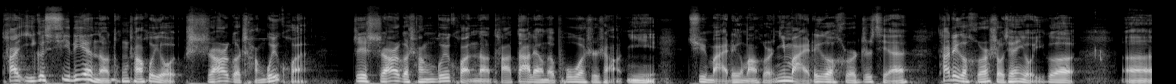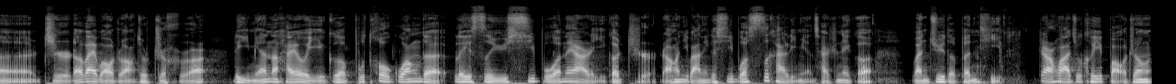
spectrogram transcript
它一个系列呢通常会有十二个常规款。这十二个常规款呢，它大量的铺货市场，你去买这个盲盒。你买这个盒之前，它这个盒首先有一个呃纸的外包装，就是纸盒，里面呢还有一个不透光的类似于锡箔那样的一个纸，然后你把那个锡箔撕开，里面才是那个玩具的本体。这样的话就可以保证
